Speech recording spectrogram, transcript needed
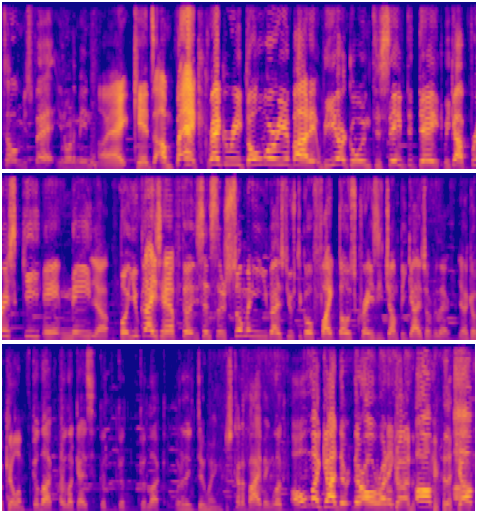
tell him he's fat. You know what I mean? All right, kids, I'm back. Gregory, don't worry about it. We are going to save the day. We got Frisky and me. Yep. But you guys have to, since there's so many of you guys, you have to go fight those crazy jumpy guys over there. Yeah, go kill them. Good luck. Good luck, guys. Good, good, good luck. What are they doing? Just kind of vibing. Look. Oh my God, they're they're all running. Oh god. Um, they um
